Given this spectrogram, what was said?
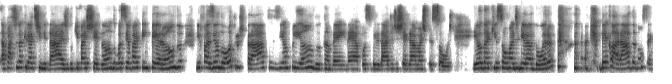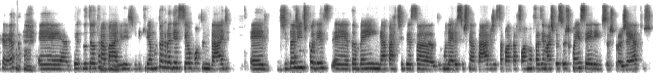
a partir da criatividade, do que vai chegando, você vai temperando e fazendo outros pratos e ampliando também né, a possibilidade de chegar a mais pessoas. Eu daqui sou uma admiradora, declarada, não secreta, uhum. é, do teu trabalho, uhum. Regina. Queria muito agradecer a oportunidade é, de, da gente poder é, também, a partir dessa de Mulheres Sustentáveis, dessa plataforma, fazer mais pessoas conhecerem os seus projetos,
